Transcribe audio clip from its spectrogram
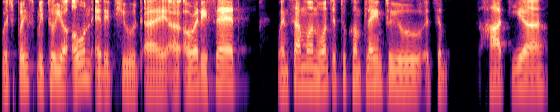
Which brings me to your own attitude. I already said when someone wanted to complain to you, it's a hard year.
